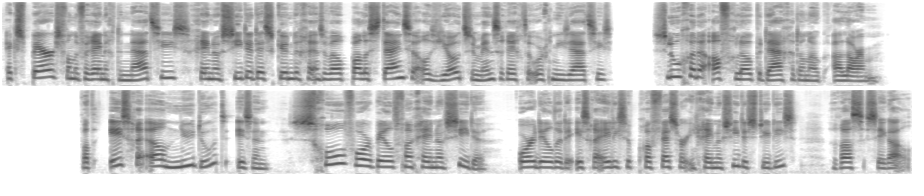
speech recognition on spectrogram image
Experts van de Verenigde Naties, genocidedeskundigen en zowel Palestijnse als Joodse mensenrechtenorganisaties sloegen de afgelopen dagen dan ook alarm. Wat Israël nu doet, is een schoolvoorbeeld van genocide, oordeelde de Israëlische professor in genocidestudies Ras Segal.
